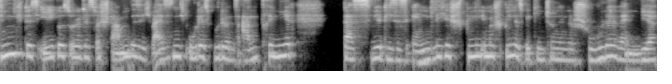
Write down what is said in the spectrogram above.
Ding des Egos oder des Verstandes. Ich weiß es nicht. Oder es wurde uns antrainiert, dass wir dieses endliche Spiel immer spielen. Das beginnt schon in der Schule, wenn wir,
